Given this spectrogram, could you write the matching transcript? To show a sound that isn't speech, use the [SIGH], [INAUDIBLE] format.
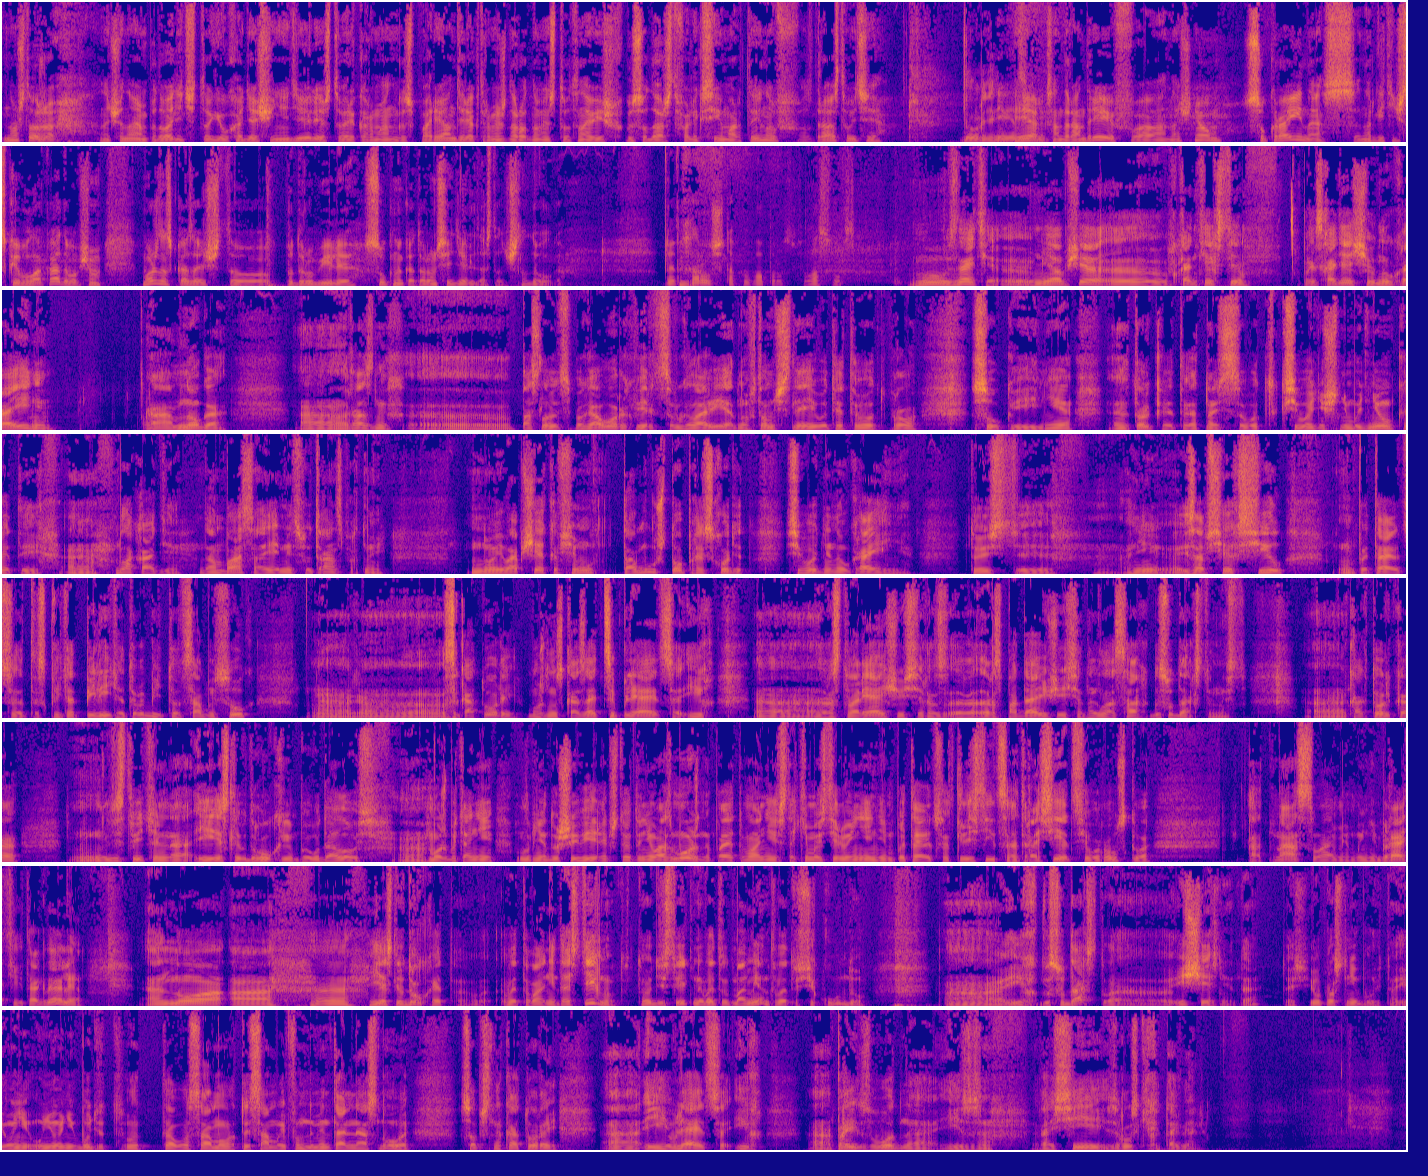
Ну что же, начинаем подводить итоги уходящей недели. Историк Армен Гаспарян, директор Международного института новейших государств Алексей Мартынов. Здравствуйте. Добрый день. И Александр Андреев. А, Начнем с Украины, с энергетической блокады. В общем, можно сказать, что подрубили сук, на котором сидели достаточно долго? Это хороший такой вопрос, философский. Ну, знаете, э, мне вообще э, в контексте происходящего на Украине много а, разных э, пословиц и поговорок вертится в голове, но в том числе и вот это вот про сук. И не э, только это относится вот к сегодняшнему дню, к этой э, блокаде Донбасса, имеется в виду транспортной, но и вообще ко всему тому, что происходит сегодня на Украине. То есть они изо всех сил пытаются, так сказать, отпилить, отрубить тот самый сук – за который, можно сказать, цепляется их э, растворяющаяся, распадающаяся на глазах государственность. Э, как только действительно, и если вдруг им бы удалось, может быть, они в глубине души верят, что это невозможно, поэтому они с таким остервенением пытаются откреститься от России, от всего русского, от нас с вами, мы не братья и так далее – но а, э, если вдруг это, этого они достигнут, то действительно в этот момент, в эту секунду а, их государство исчезнет, да? То есть его просто не будет. И у него не будет вот того самого, той самой фундаментальной основы, собственно, которой а, и является их производная из России, из русских и так далее.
